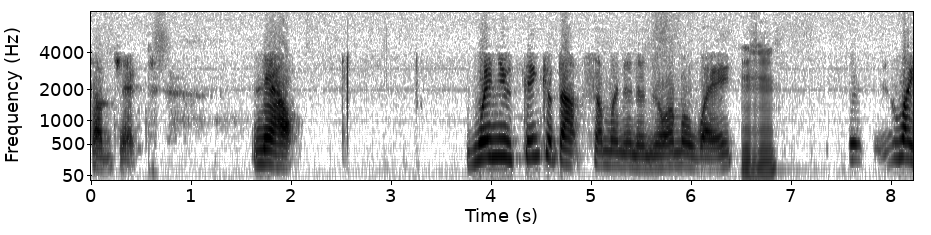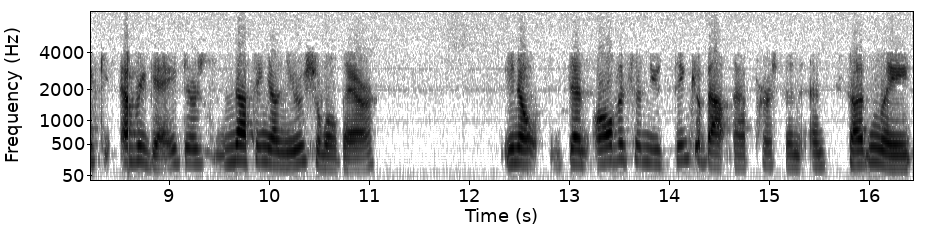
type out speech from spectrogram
subject. Now, when you think about someone in a normal way, Mm-hmm. like every day, there's nothing unusual there. You know, then all of a sudden you think about that person and suddenly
